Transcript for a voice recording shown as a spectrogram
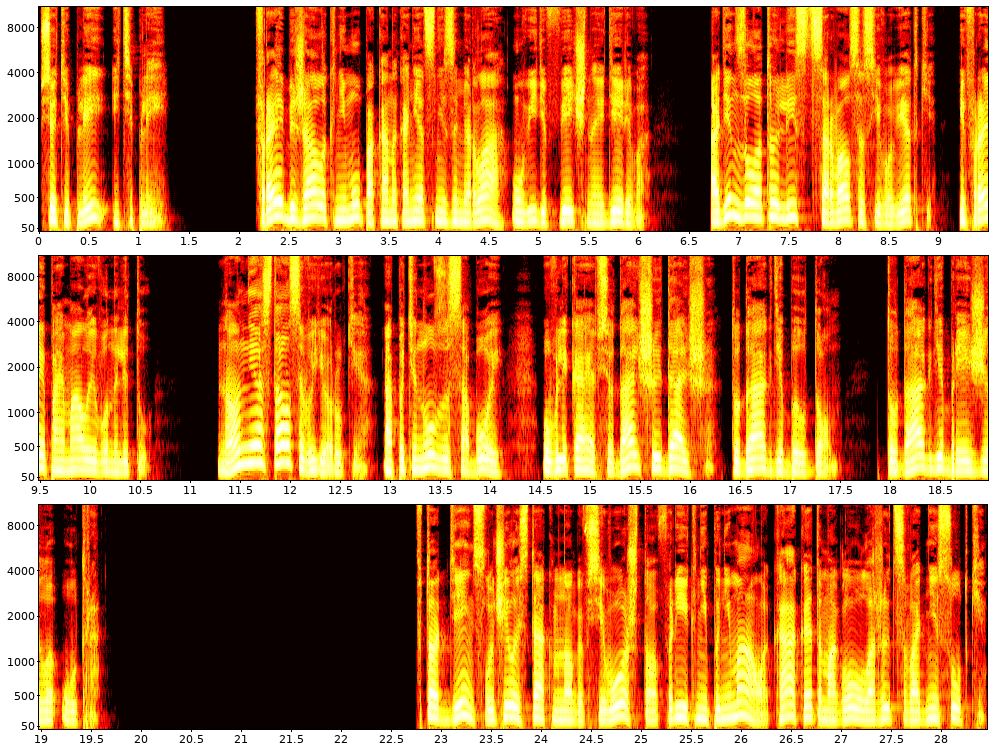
все теплей и теплей. Фрея бежала к нему, пока наконец не замерла, увидев вечное дерево. Один золотой лист сорвался с его ветки, и Фрея поймала его на лету. Но он не остался в ее руке, а потянул за собой, увлекая все дальше и дальше, туда, где был дом, туда, где брезжило утро. В тот день случилось так много всего, что Фрик не понимала, как это могло уложиться в одни сутки.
